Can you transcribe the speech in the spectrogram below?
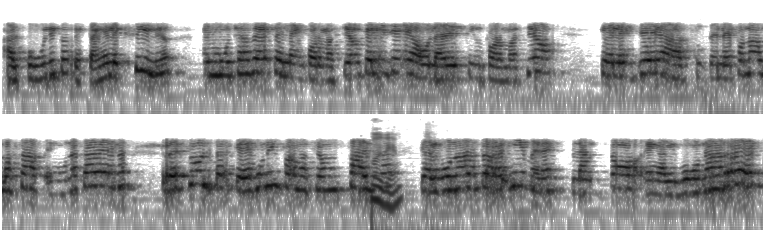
al público que está en el exilio, que muchas veces la información que les llega o la desinformación que les llega a su teléfono de WhatsApp en una cadena, resulta que es una información falsa que alguno de estos regímenes plantó en alguna red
